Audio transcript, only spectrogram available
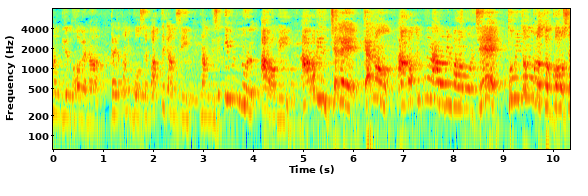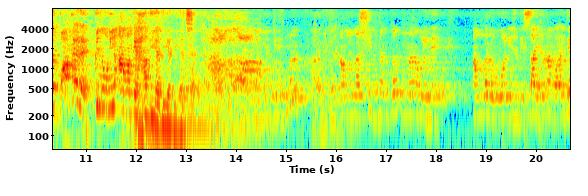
নাম দিলে তো হবে না। কারণ এটা তো আমি গোসে পাক থেকে আনছি। নাম দিছে ইবনুল আরবি। আরবির ছেলে। কেন? ইবনুল আরবির বাবা বলছে, তুমি তো মূলত গৌসে পাকের কিন্তু উনি আমাকে হাদিয়া দিয়ে দিয়েছেন। আল্লাহ সিদ্ধান্ত আল্লাহর ওলি যদি চাই হা করাইতে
